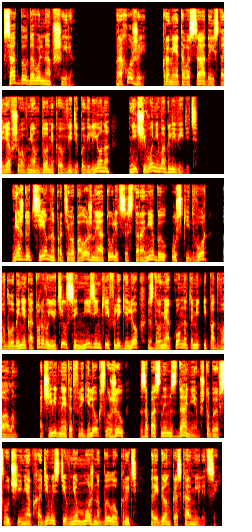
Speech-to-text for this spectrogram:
Сад был довольно обширен. Прохожие, кроме этого сада и стоявшего в нем домика в виде павильона, ничего не могли видеть. Между тем, на противоположной от улицы стороне был узкий двор, в глубине которого ютился низенький флегелек с двумя комнатами и подвалом. Очевидно, этот флегелек служил запасным зданием, чтобы в случае необходимости в нем можно было укрыть ребенка с кормилицей.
